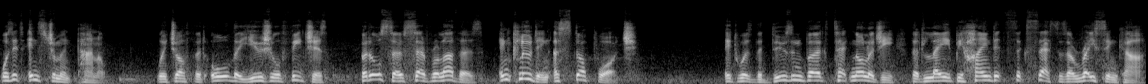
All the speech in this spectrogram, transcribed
was its instrument panel, which offered all the usual features but also several others, including a stopwatch. It was the Duesenberg's technology that lay behind its success as a racing car,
